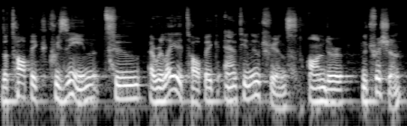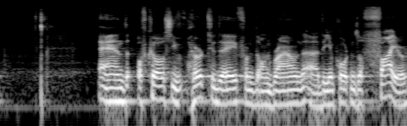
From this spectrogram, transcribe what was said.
the topic cuisine, to a related topic, anti nutrients, under nutrition. And of course, you've heard today from Don Brown uh, the importance of fire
